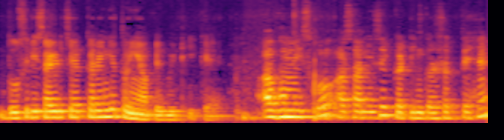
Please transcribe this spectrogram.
दूसरी साइड चेक करेंगे तो यहाँ पे भी ठीक है। अब हम इसको आसानी से कटिंग कर सकते हैं।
